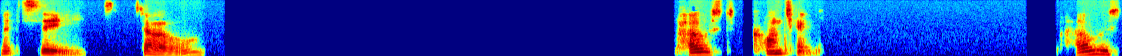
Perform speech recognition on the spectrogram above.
Let's see. So post content. Post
